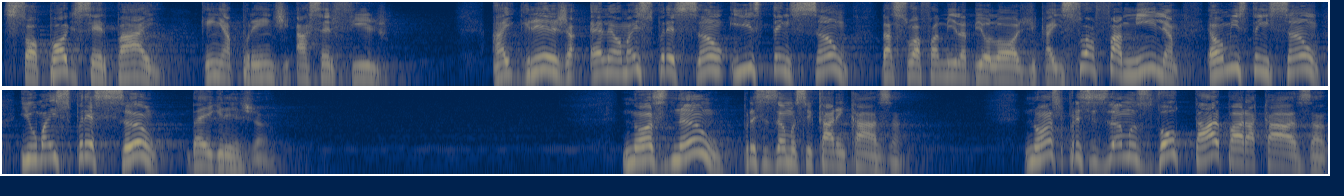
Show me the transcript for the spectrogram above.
Só pode ser pai quem aprende a ser filho. A igreja, ela é uma expressão e extensão da sua família biológica, e sua família é uma extensão e uma expressão da igreja. Nós não precisamos ficar em casa. Nós precisamos voltar para casa,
